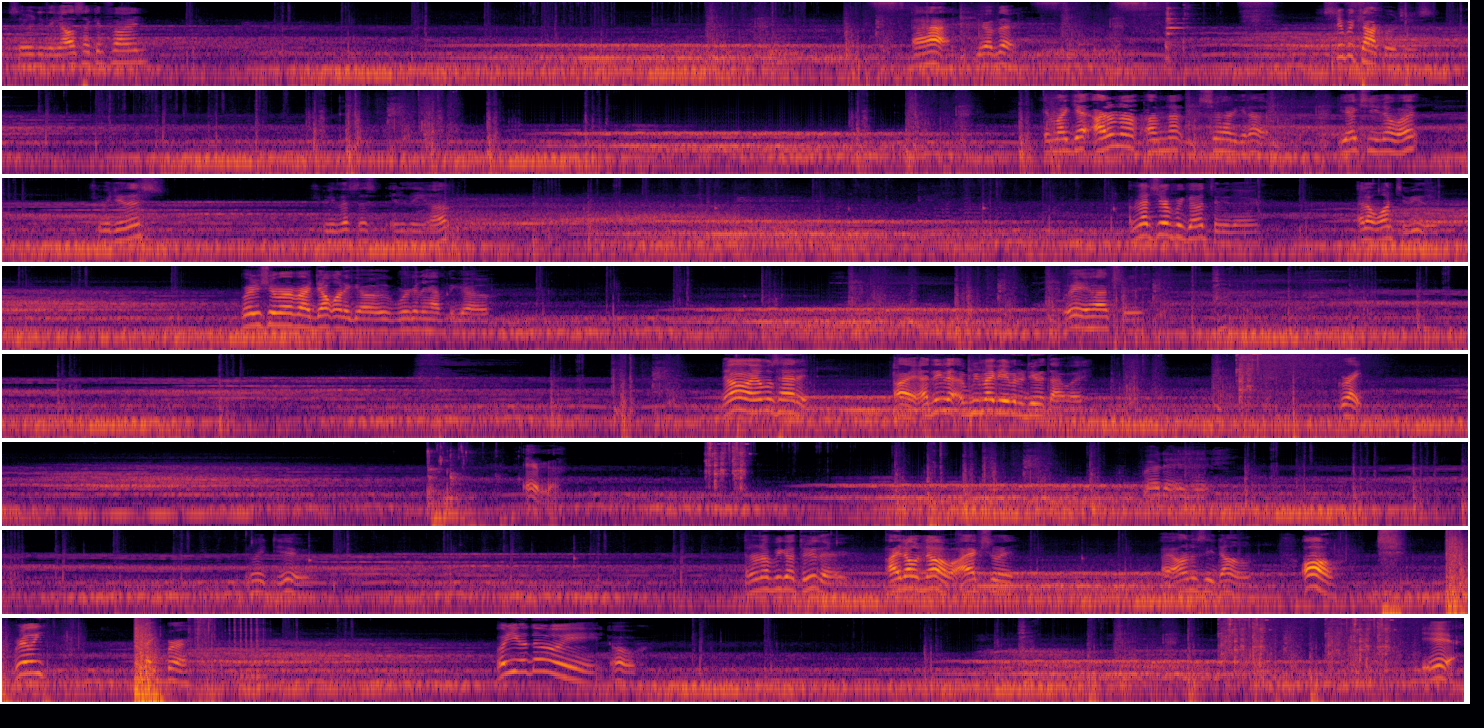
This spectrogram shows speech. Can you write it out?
Is there anything else I can find? Aha, you're up there. Stupid cockroaches. Am I get? I don't know. I'm not sure how to get up. You actually, you know what? Can we do this? Can we lift this anything up? Not sure if we go through there. I don't want to either. Pretty sure wherever I don't want to go, we're gonna have to go. Wait, actually. No, I almost had it. Alright, I think that we might be able to do it that way. Great. There we go. Heck? What do I do? I don't know if we go through there. I don't know. I actually... I honestly don't. Oh! Really? Like, bruh. What are you doing? Oh. Yeah.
